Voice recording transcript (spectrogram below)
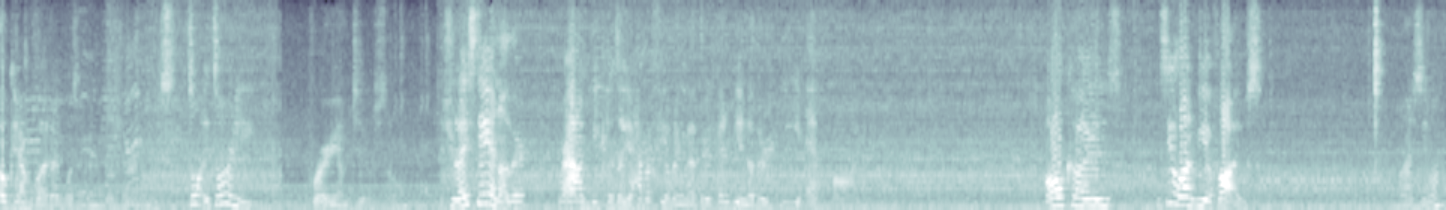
Okay, I'm glad I wasn't gonna go there anyways. It's al- it's already 4 a.m. too, so should I stay another round because I have a feeling that there's gonna be another EF on. All cause I see a lot of VO5s. I see one.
